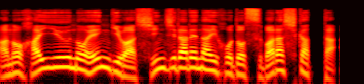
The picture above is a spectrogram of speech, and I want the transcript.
あの俳優の演技は信じられないほど素晴らしかった。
